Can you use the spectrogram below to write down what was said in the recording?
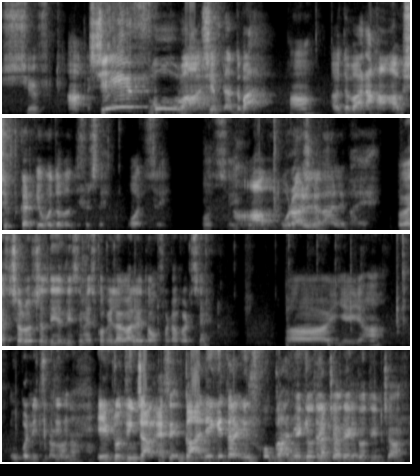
शिफ्ट हाँ शिफ्ट वो हाँ शिफ्ट दबा हाँ दबा ना हाँ अब शिफ्ट करके वो दबा फिर से बहुत सही बहुत सही हाँ, अब पूरा लगा ले भाई तो वैसे चलो जल्दी जल्दी से मैं इसको भी लगा लेता हूँ फटाफट से आ, ये यहाँ ऊपर नीचे लगा तीन- ना। एक दो तीन चार ऐसे गाने की तरह इसको गाने की तरह चार एक दो तीन चार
